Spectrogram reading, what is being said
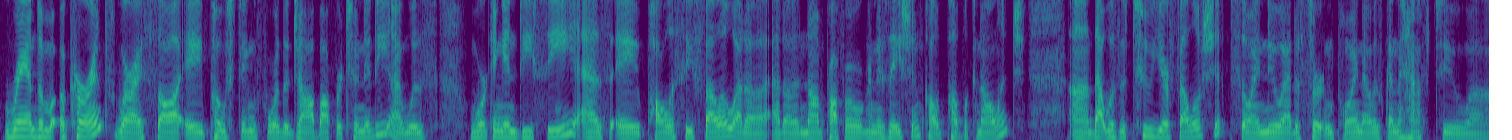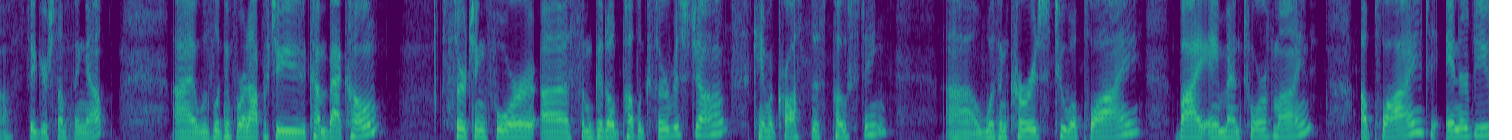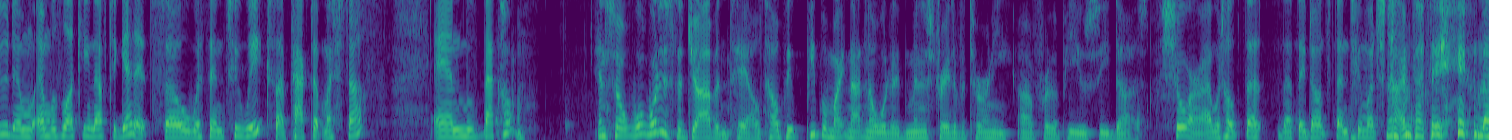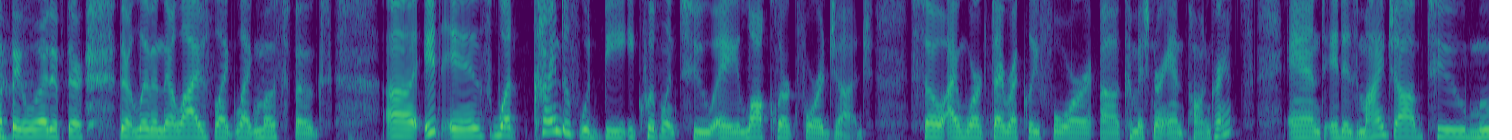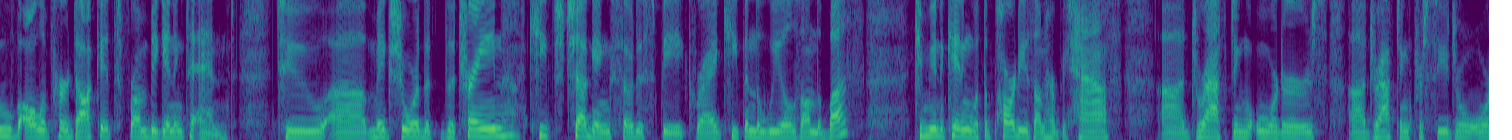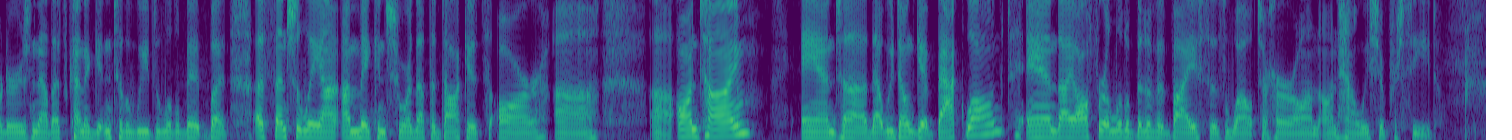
random occurrence where I saw a posting for the job opportunity. I was working in DC as a policy fellow at a, at a nonprofit organization called Public Knowledge. Uh, that was a two year fellowship, so I knew at a certain point I was going to have to uh, figure something out. I was looking for an opportunity to come back home searching for uh, some good old public service jobs, came across this posting, uh, was encouraged to apply by a mentor of mine, applied, interviewed, and, and was lucky enough to get it. So within two weeks, I packed up my stuff and moved back home. And so, what, what does the job entail? Tell people people might not know what an administrative attorney uh, for the PUC does. Sure, I would hope that, that they don't spend too much time that they that they would if they're they're living their lives like like most folks. Uh, it is what kind of would be equivalent to a law clerk for a judge. So I work directly for uh, Commissioner Ann Pongracz, and it is my job to move all of her dockets from beginning to end, to uh, make sure that the train keeps chugging, so to speak, right? Keeping the wheels on the bus communicating with the parties on her behalf, uh, drafting orders, uh, drafting procedural orders. Now that's kind of getting to the weeds a little bit, but essentially I- am making sure that the dockets are uh, uh on time and uh, that we don't get backlogged. And I offer a little bit of advice as well to her on, on how we should proceed.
